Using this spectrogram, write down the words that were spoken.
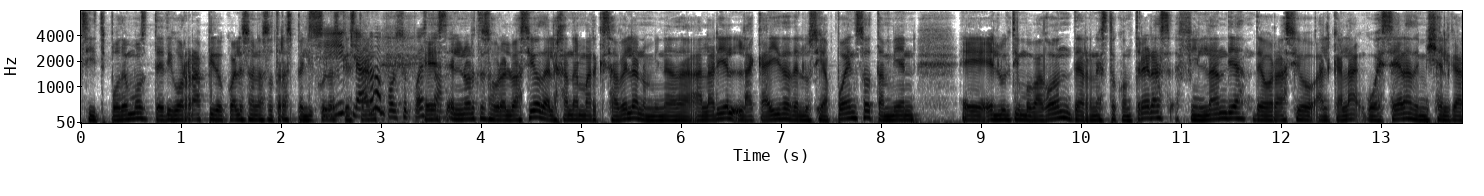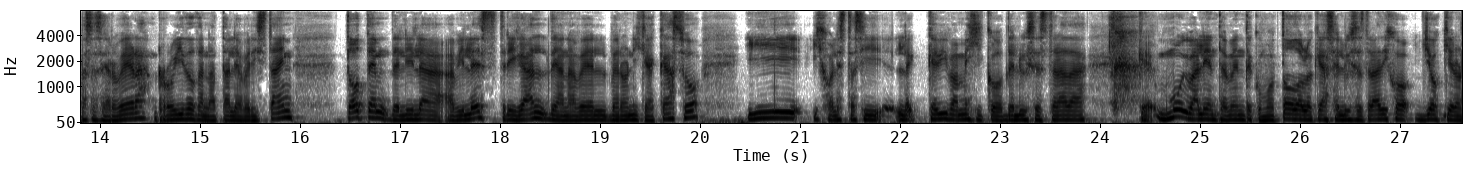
si podemos, te digo rápido cuáles son las otras películas Sí, que claro, están. por supuesto. Es El Norte sobre el Vacío de Alejandra Márquez Abela, nominada al Ariel, La Caída de Lucía Puenzo, también eh, El Último Vagón de Ernesto Contreras, Finlandia de Horacio Alcalá, Huesera de Michelle Garza Cervera, Ruido de Natalia Beristain, Totem de Lila Avilés, Trigal de Anabel Verónica Caso y, híjole, está así, Que Viva México de Luis Estrada, que muy valientemente, como todo lo que hace Luis Estrada, dijo, yo quiero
